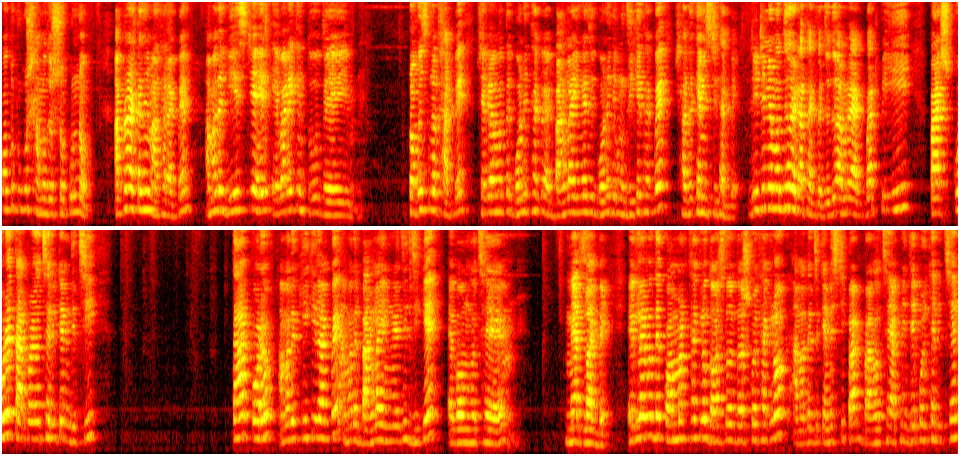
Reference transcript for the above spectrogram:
কতটুকু সামঞ্জস্যপূর্ণ? আপনারা একটা জিনিস মাথায় রাখবেন, আমাদের বিএসটি এর এবারে কিন্তু যে টপিকসগুলো থাকবে, সেগুলোর মধ্যে গণিত থাকবে, বাংলা, ইংরেজি, গণিত এবং জিকে থাকবে, সাথে কেমিস্ট্রি থাকবে। রিটেনের মধ্যেও এটা থাকবে, যদিও আমরা একবার পিই পাস করে তারপরে হচ্ছে রিটেন দিচ্ছি। তারপরেও আমাদের কি কি লাগবে? আমাদের বাংলা, ইংরেজি, জিকে এবং হচ্ছে ম্যাথ লাগবে। এগুলোর মধ্যে কম মার্ক থাকল দশ দশ দশ করে থাকল আমাদের যে কেমিস্ট্রি পার্ট বা হচ্ছে আপনি যে পরীক্ষা দিচ্ছেন,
